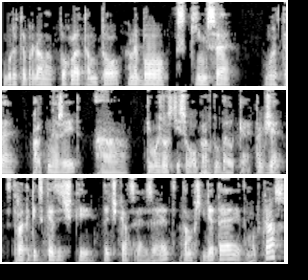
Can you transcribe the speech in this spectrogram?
budete prodávat tohle, tamto, anebo s kým se budete partneřit a ty možnosti jsou opravdu velké. Takže strategické zisky.cz, tam přijdete, je tam odkaz,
